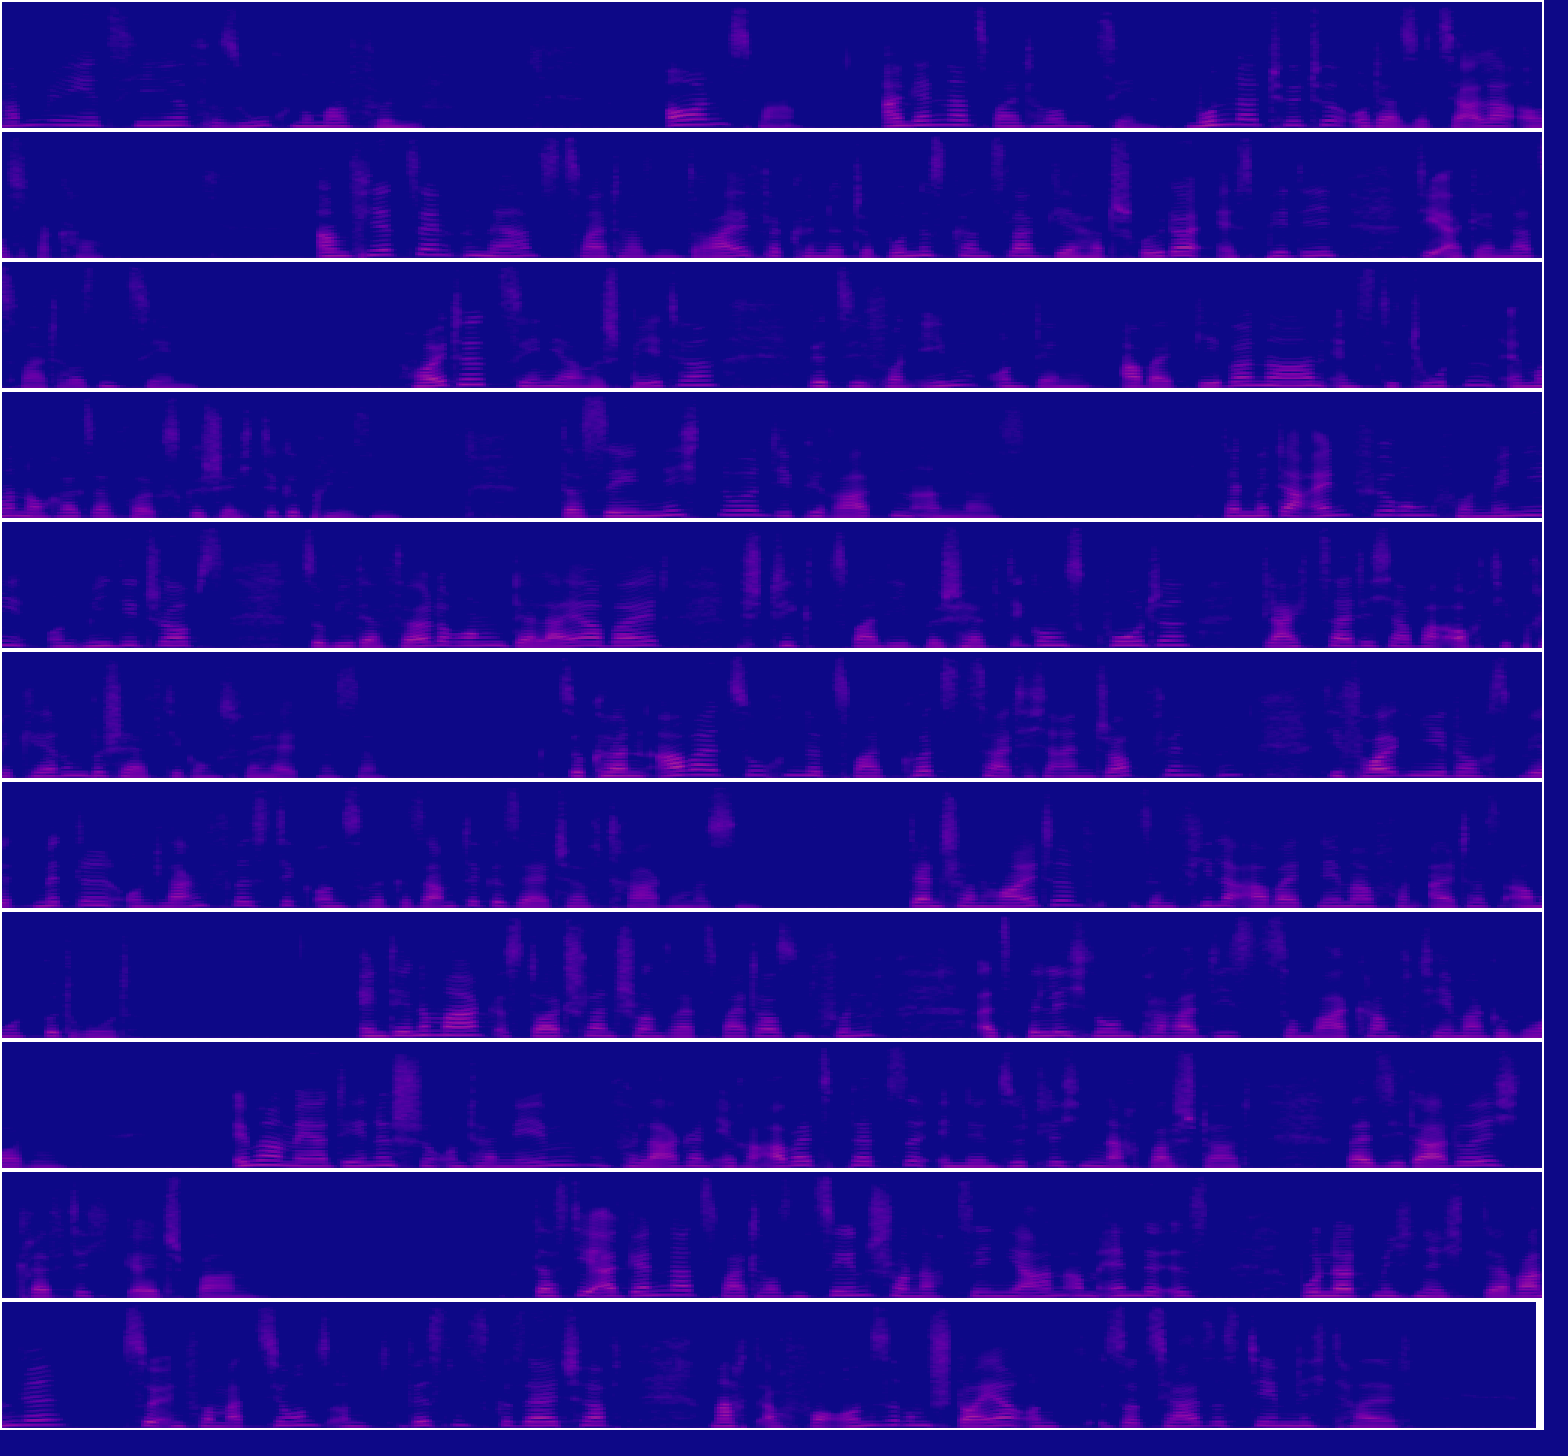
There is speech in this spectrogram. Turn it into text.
haben wir jetzt hier Versuch Nummer 5. Und zwar Agenda 2010. Wundertüte oder sozialer Ausverkauf. Am 14. März 2003 verkündete Bundeskanzler Gerhard Schröder (SPD) die Agenda 2010. Heute, zehn Jahre später, wird sie von ihm und den arbeitgebernahen Instituten immer noch als Erfolgsgeschichte gepriesen. Das sehen nicht nur die Piraten anders denn mit der Einführung von Mini und Midi-Jobs sowie der Förderung der Leiharbeit stieg zwar die Beschäftigungsquote, gleichzeitig aber auch die prekären Beschäftigungsverhältnisse. So können Arbeitssuchende zwar kurzzeitig einen Job finden, die Folgen jedoch wird mittel und langfristig unsere gesamte Gesellschaft tragen müssen. Denn schon heute sind viele Arbeitnehmer von Altersarmut bedroht in Dänemark ist Deutschland schon seit 2005 als Billiglohnparadies zum Wahlkampfthema geworden. Immer mehr dänische Unternehmen verlagern ihre Arbeitsplätze in den südlichen Nachbarstaat, weil sie dadurch kräftig Geld sparen. Dass die Agenda 2010 schon nach zehn Jahren am Ende ist, wundert mich nicht. Der Wandel zur Informations- und Wissensgesellschaft macht auch vor unserem Steuer- und Sozialsystem nicht Halt.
